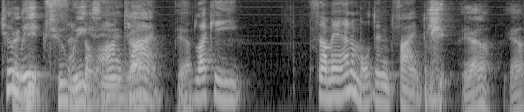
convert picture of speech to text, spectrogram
Two But he- weeks. two That's weeks. a long time. Yeah. Lucky some animal didn't find him. Yeah, yeah.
